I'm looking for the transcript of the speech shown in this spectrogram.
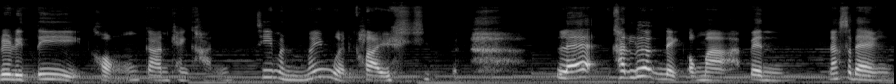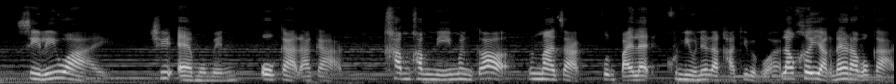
Reality ของการแข่งขันที่มันไม่เหมือนใคร และคัดเลือกเด็กออกมาเป็นนักแสดงซีรีส์วายชื่อ Air Moment โอกาสอากาศคำคำนี้มันก็มันมาจากคุณไปและคุณนิวเนี่ยแหละค่ะที่แบบว่าเราเคยอยากได้รับโอกาส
